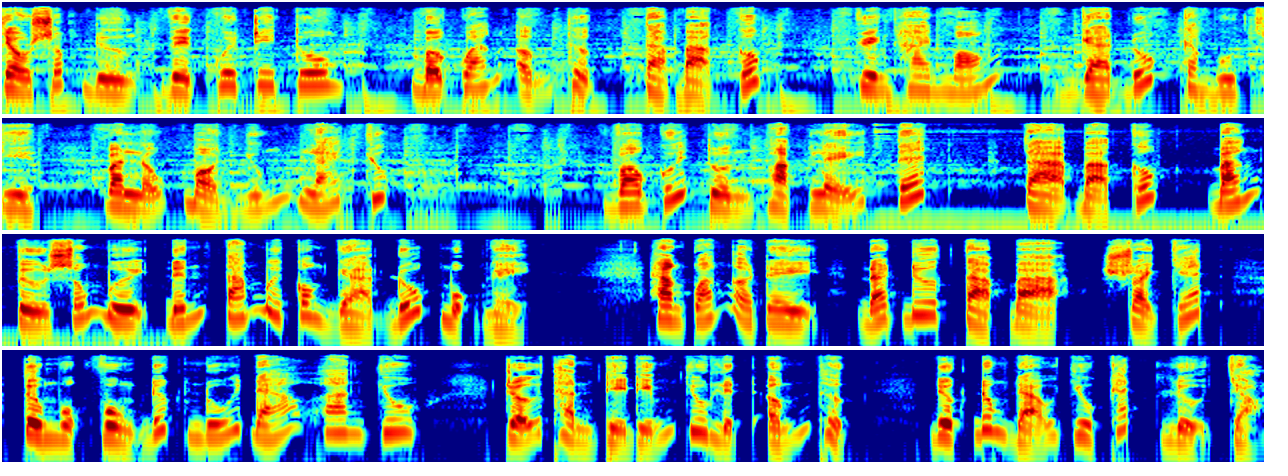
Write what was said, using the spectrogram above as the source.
Châu Sóc Nương về quê Tri Tôn, mở quán ẩm thực Tà Bà Cốc, chuyên hai món gà đốt Campuchia và lẩu bò nhúng lá chúc. Vào cuối tuần hoặc lễ Tết, Tà Bà Cốc bán từ 60 đến 80 con gà đốt một ngày. Hàng quán ở đây đã đưa Tà Bạ, xoài chết từ một vùng đất núi đá hoang du trở thành địa điểm du lịch ẩm thực được đông đảo du khách lựa chọn.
